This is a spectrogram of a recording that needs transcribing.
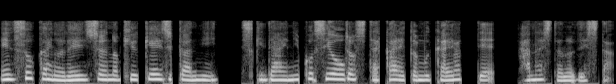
演奏会の練習の休憩時間に、好き台に腰を下ろした彼と向かい合って話したのでした。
